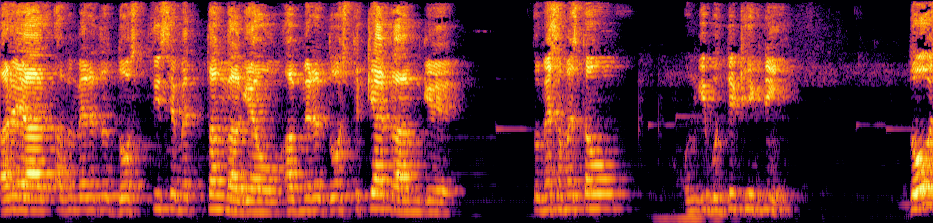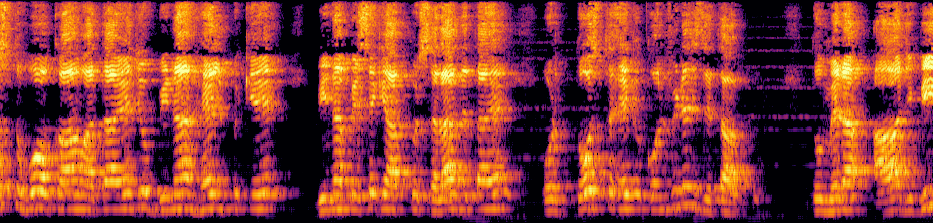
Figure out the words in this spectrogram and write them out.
अरे यार, अब मेरे तो दोस्ती से मैं तंग आ गया हूँ, अब मेरे दोस्त क्या काम के? तो मैं समझता हूँ, उनकी बुद्धि ठीक नहीं दोस्त वो काम आता है जो बिना हेल्प के, बिना पैसे के आपको सलाह देता है और दोस्त एक कॉन्फिडेंस देता है आपको। तो मेरा आज भी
